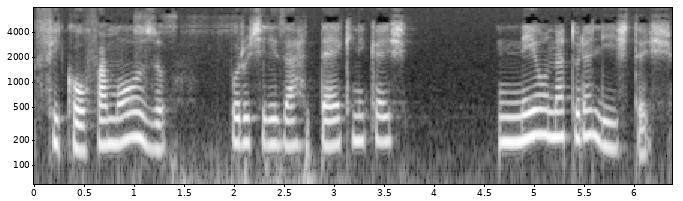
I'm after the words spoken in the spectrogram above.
Ficou famoso por utilizar técnicas neonaturalistas.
